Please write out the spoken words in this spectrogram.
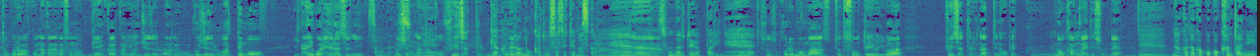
い、ところがこうなかなかその原油価格が40ドルあの50ドル割っても意外にこれ減らずに、ね、むしろなんかこう増えちゃってる、ね、逆にどんどん稼働させてますからね。ね、そうなるとやっぱりね。そうそう。これもまあちょっと想定よりは増えちゃってるなっていうのが OPEC の考えでしょうね、なかなかここ簡単に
